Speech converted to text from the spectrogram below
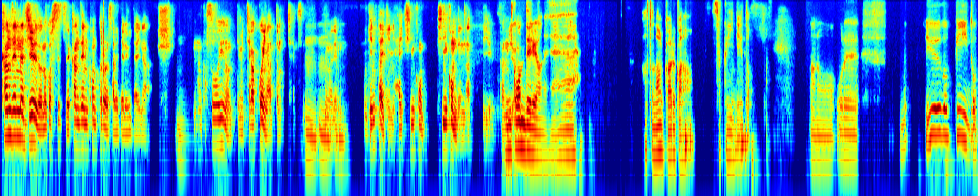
完全な自由度を残しつつ完全にコントロールされてるみたいな、うんなんかそういうのってめっちゃかっこいいなって思っちゃいますね。うんうん今でも原体験にはい染み込ん染み込んでんなっていう感見じが。込んでるよね。あとなんかあるかな作品で言うと。あの、俺、ユーゴ P.net.com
